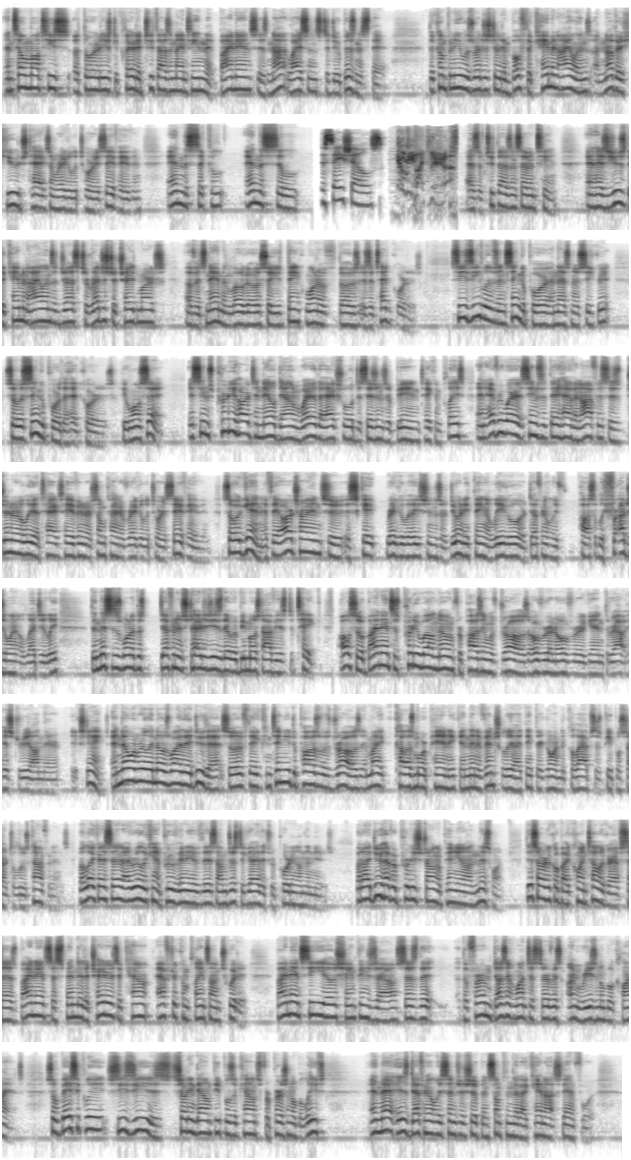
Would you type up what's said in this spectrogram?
Until Maltese authorities declared in 2019 that Binance is not licensed to do business there. The company was registered in both the Cayman Islands, another huge tax and regulatory safe haven, and the Sic- and the Sil- the Seychelles. As of 2017, and has used the Cayman Islands address to register trademarks of its name and logo, so you'd think one of those is its headquarters. CZ lives in Singapore, and that's no secret, so is Singapore the headquarters? He won't say. It seems pretty hard to nail down where the actual decisions are being taken place, and everywhere it seems that they have an office is generally a tax haven or some kind of regulatory safe haven. So, again, if they are trying to escape regulations or do anything illegal or definitely possibly fraudulent, allegedly, then this is one of the definite strategies that would be most obvious to take. Also, Binance is pretty well known for pausing withdrawals over and over again throughout history on their exchange. And no one really knows why they do that, so if they continue to pause withdrawals, it might cause more panic, and then eventually I think they're going to collapse as people start to lose confidence. But like I said, I really can't prove any of this, I'm just a guy that's reporting on the news. But I do have a pretty strong opinion on this one. This article by Cointelegraph says Binance suspended a trader's account after complaints on Twitter. Binance CEO Changpeng Zhao says that the firm doesn't want to service unreasonable clients. So basically, CZ is shutting down people's accounts for personal beliefs, and that is definitely censorship and something that I cannot stand for.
